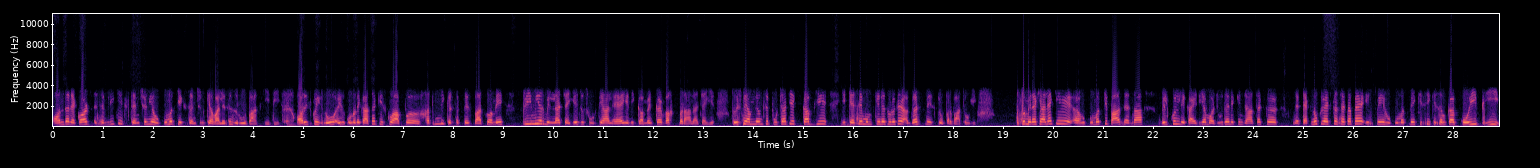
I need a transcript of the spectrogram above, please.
ऑन द रिकॉर्ड असेंबली की एक्सटेंशन या हुकूमत की एक्सटेंशन के हवाले से ज़रूर बात की थी। और इसको इग्नोर उन्होंने कहा था कि इसको आप खत्म नहीं कर सकते। इस बात को हमें प्रीमियर मिलना चाहिए, जो सूरत हाल है, यानी गवर्नमेंट का वक्त बढ़ाना चाहिए। तो इसलिए हमने उनसे पूछा कि कब ये ये कैसे मुमकिन है? तो उन्होंने कहा, अगस्त में इसके ऊपर बात होगी। तो मेरा ख्याल है कि हुकूमत के पास ऐसा बिल्कुल एक आइडिया मौजूद है, लेकिन जहाँ तक टेक्नोक्रेट का सेटअप है। इस पे हुकूमत में किसी किस्म का कोई भी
